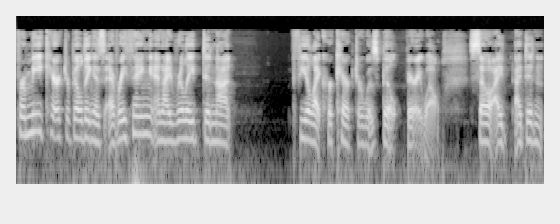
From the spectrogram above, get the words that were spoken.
For me, character building is everything, and I really did not feel like her character was built very well. So I, I didn't.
